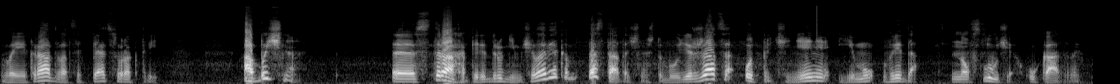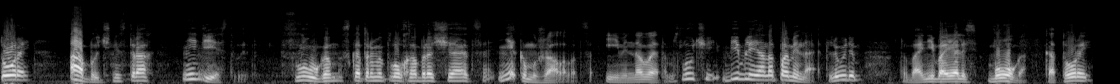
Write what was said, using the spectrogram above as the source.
Ваикра 25.43. Обычно э, страха перед другим человеком достаточно, чтобы удержаться от причинения ему вреда. Но в случаях, указанных Торой, обычный страх не действует. Слугам, с которыми плохо обращаются, некому жаловаться. И именно в этом случае Библия напоминает людям, чтобы они боялись Бога, который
